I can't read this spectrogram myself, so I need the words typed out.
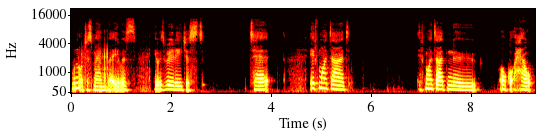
well, not just men, but it was it was really just to if my dad if my dad knew or got help,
